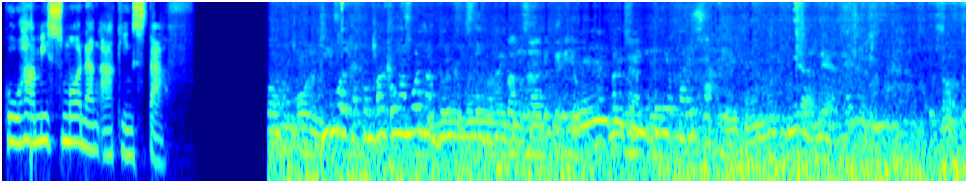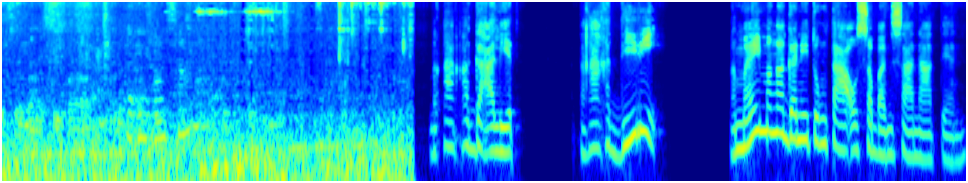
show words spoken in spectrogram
kuha mismo ng aking staff. Nakakagalit, nakakadiri na may mga ganitong tao sa bansa natin.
